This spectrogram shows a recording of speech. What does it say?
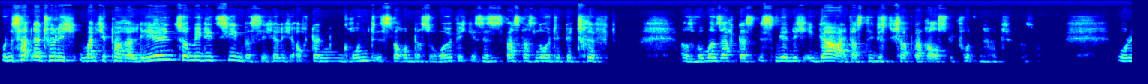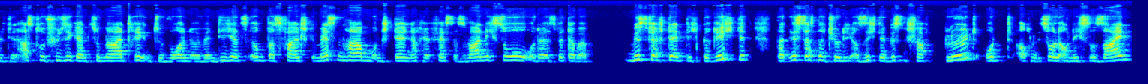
Und es hat natürlich manche Parallelen zur Medizin, was sicherlich auch dann ein Grund ist, warum das so häufig ist. Es ist was, was Leute betrifft. Also wo man sagt, das ist mir nicht egal, was die Wissenschaft da rausgefunden hat. Also ohne den Astrophysikern zu nahe treten zu wollen. Aber wenn die jetzt irgendwas falsch gemessen haben und stellen nachher fest, es war nicht so oder es wird aber missverständlich berichtet, dann ist das natürlich aus Sicht der Wissenschaft blöd und auch, soll auch nicht so sein.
